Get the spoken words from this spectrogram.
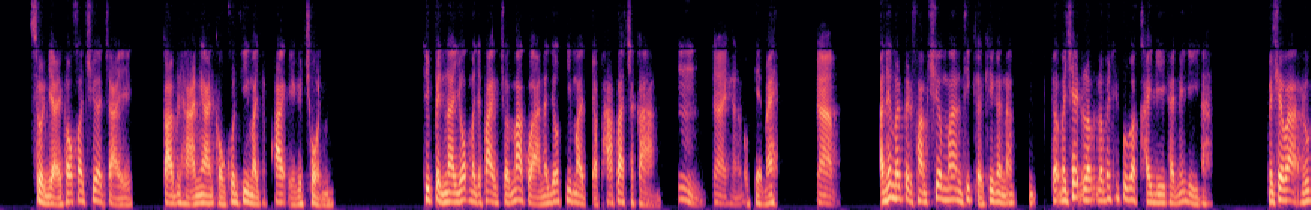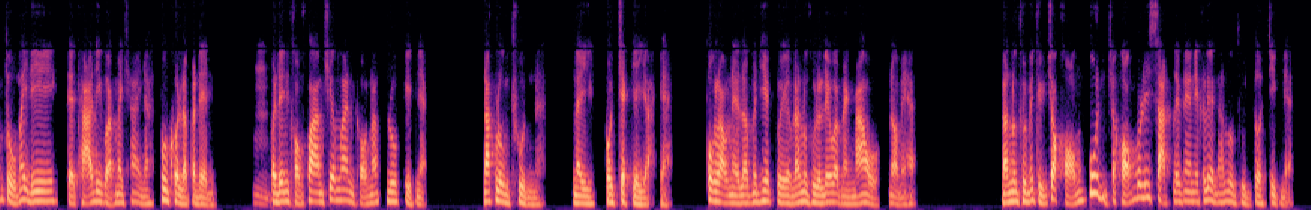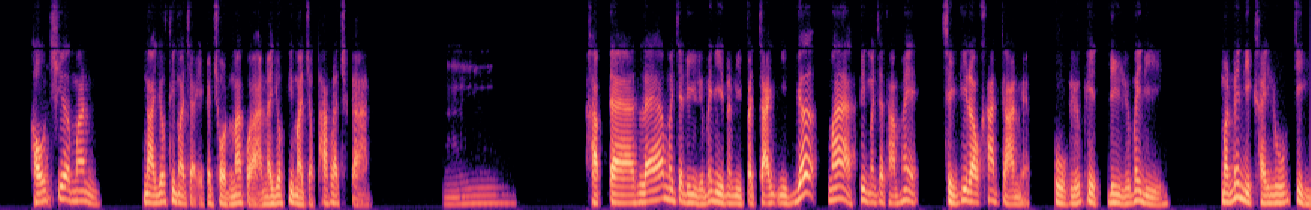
ส่วนใหญ่เขาก็เชื่อใจการบริหารงานของคนที่มาจากภาคเอกชน ที่เป็นนายกมาจากภาคเอกชนมากกว่านายกที่มาจากภาคราชการ อืมใช่ครับ โอเคไหมครับ อันนี้มันเป็นความเชื่อมั่นที่เกิดขึ้นกันนะก็ไม่ใช่เราเราไม่ได้พูดว่าใครดีใครไม่ดีนะไม่ใช่ว่าลุงตู่ไม่ดีเศรษฐาดีกว่าไม่ใช่นะพูดคนละประเด็นอืมประเด็นของความเชื่อมั่นของนักธุรกิจเนี่ย นักลงทุนนะ ในโปรเจกต์ใหญ่ๆเนี่ยพวกเราเนี่ยเราไม่เรียกตัวเองนักลงทุนเราเรียกว่าแมงเม่าเนกอะไหมฮะนักลงทุนไม่ถึงเจ้าของหุ้นเจ้าของบริษัทเลยเนี่ยเขาเรียกนักลงทุนตัวจริงเนี่ยเขาเชื่อมั่นนายกที่มาจากเอกชนมากกว่า นายกที่มาจากภาคราชการอืมครับแต่แล้วมันจะดีหรือไม่ดีมันมีปัจจัยอีกเยอะมากที่มันจะทำให้สิ่งที่เราคาดการณ์เนี่ยถูกหรือผิดดีหรือไม่ดี มันไม่มีใครรู้จริง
